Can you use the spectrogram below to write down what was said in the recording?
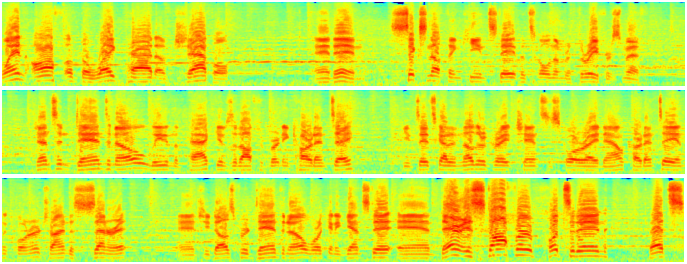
went off of the leg pad of Chapel and in. 6 0 Keene State. That's goal number three for Smith. Jensen Dandino leading the pack, gives it off to Brittany Cardente. Keene State's got another great chance to score right now. Cardente in the corner trying to center it. And she does for Dandino, working against it. And there is Stoffer, puts it in. That's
